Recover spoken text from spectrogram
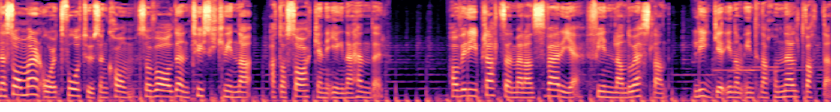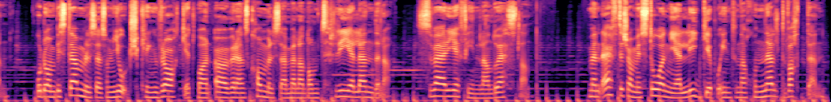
När sommaren år 2000 kom så valde en tysk kvinna att ta saken i egna händer. Haveriplatsen mellan Sverige, Finland och Estland ligger inom internationellt vatten och de bestämmelser som gjorts kring vraket var en överenskommelse mellan de tre länderna Sverige, Finland och Estland. Men eftersom Estonia ligger på internationellt vatten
